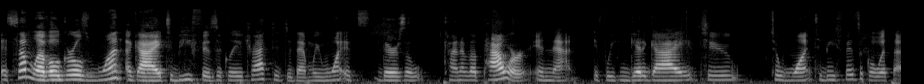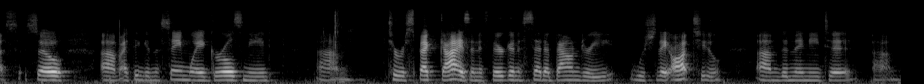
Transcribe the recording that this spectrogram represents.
at some level, girls want a guy to be physically attracted to them. We want it's there's a kind of a power in that if we can get a guy to to want to be physical with us. So um, I think in the same way, girls need um, to respect guys, and if they're going to set a boundary, which they ought to, um, then they need to um,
